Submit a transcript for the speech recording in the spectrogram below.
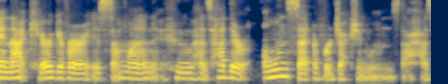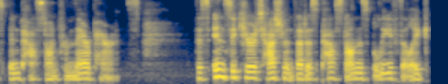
and that caregiver is someone who has had their own set of rejection wounds that has been passed on from their parents, this insecure attachment that is passed on, this belief that, like,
